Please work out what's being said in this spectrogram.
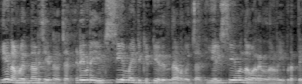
ഇനി നമ്മൾ എന്താണ് ചെയ്യുന്നത് വെച്ചാൽ ഇവിടെ എൽ സി എം ആയിട്ട് കിട്ടിയത് എന്താണെന്ന് വെച്ചാൽ ഈ എൽ സി എം എന്ന് പറയുന്നതാണ് ഇവിടുത്തെ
